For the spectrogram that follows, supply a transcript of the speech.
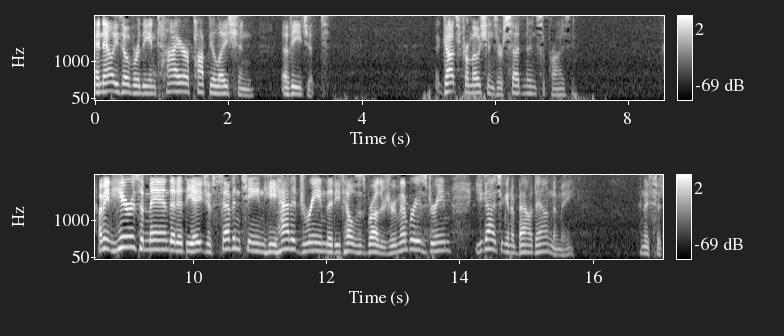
and now he's over the entire population of Egypt. God's promotions are sudden and surprising. I mean, here's a man that at the age of 17, he had a dream that he tells his brothers. Remember his dream? You guys are going to bow down to me. And they said,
